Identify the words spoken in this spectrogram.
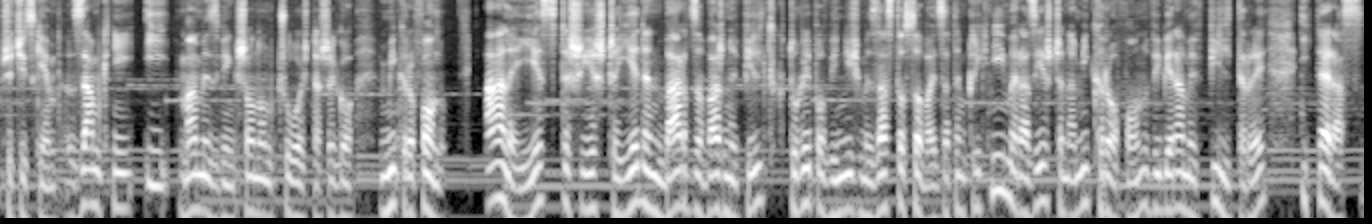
Przyciskiem zamknij i mamy zwiększoną czułość naszego mikrofonu. Ale jest też jeszcze jeden bardzo ważny filtr, który powinniśmy zastosować. Zatem kliknijmy raz jeszcze na mikrofon, wybieramy filtry i teraz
